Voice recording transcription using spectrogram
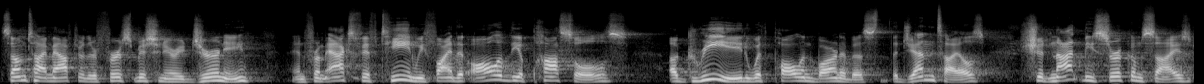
sometime after their first missionary journey. And from Acts 15, we find that all of the apostles agreed with Paul and Barnabas that the Gentiles should not be circumcised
